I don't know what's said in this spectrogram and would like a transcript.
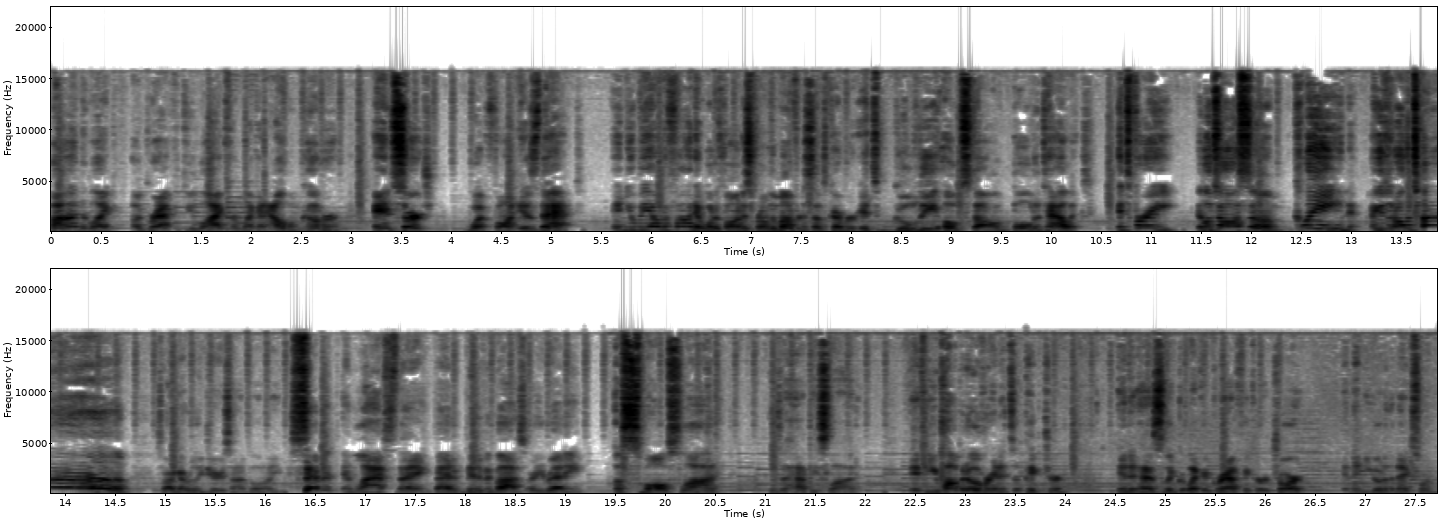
find like a graphic you like from like an album cover and search what font is that and you'll be able to find it. What if font is from the Mumford & Sons cover? It's Goudy Old Style Bold Italics. It's free. It looks awesome. Clean. I use it all the time. Sorry, I got really Jerry Seinfeld on you. Seventh and last thing, bad, bit of advice. Are you ready? A small slide is a happy slide. If you pop it over and it's a picture and it has like, like a graphic or a chart, and then you go to the next one,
